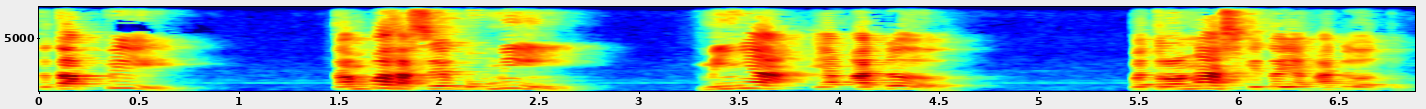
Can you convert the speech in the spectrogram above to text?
Tetapi tanpa hasil bumi, minyak yang ada Petronas kita yang ada tuh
